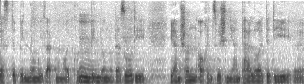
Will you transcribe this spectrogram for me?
Gästebindung, wie sagt man heute, Kundenbindung mhm. oder so. Die, wir haben schon auch inzwischen ja ein paar Leute, die äh,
